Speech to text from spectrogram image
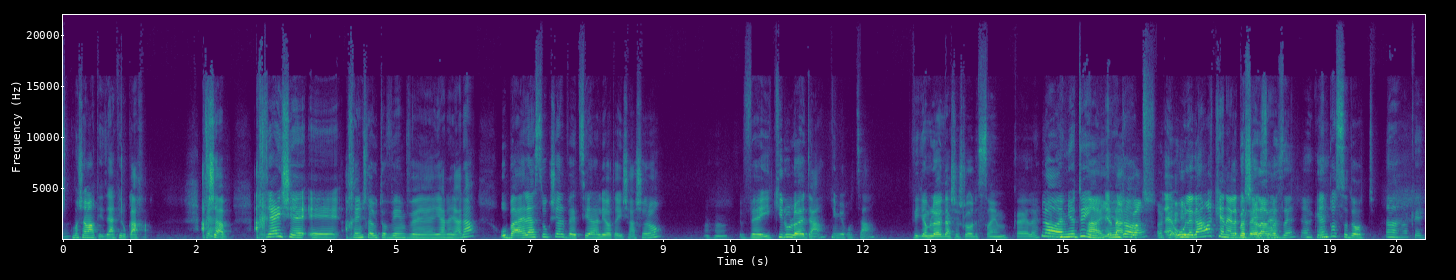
זאת. כמו שאמרתי, זה היה כאילו ככה. עכשיו, אחרי שהחיים שלה היו טובים וידה ידה, הוא בא אליה סוג של והציע לה להיות האישה שלו, אהה. והיא כאילו לא ידעה אם היא רוצה. והיא גם לא ידעה שיש לו עוד 20 כאלה. לא, הם יודעים, אה, הם ידעה יודעות. כבר? אוקיי. הוא לגמרי כן לגבי זה. בשלב הזה? אוקיי. אין פה סודות. אה, אוקיי.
